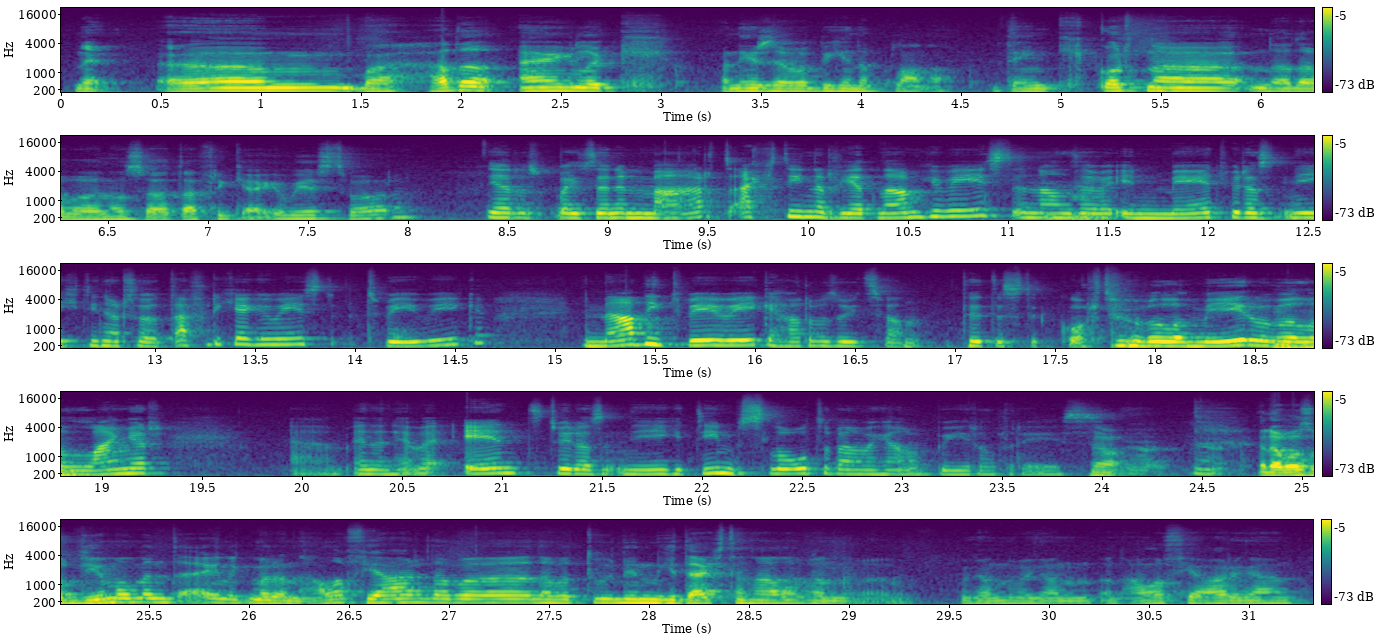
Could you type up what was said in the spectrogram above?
Nee. Ehm, we hadden eigenlijk... Wanneer zijn we beginnen plannen? Ik denk kort na, nadat we naar Zuid-Afrika geweest waren. Ja, dus wij zijn in maart 18 naar Vietnam geweest en dan Mhm. zijn we in mei 2019 naar Zuid-Afrika geweest, twee weken. En na die twee weken hadden we zoiets van, dit is te kort, we willen meer, we willen Mhm. langer. Ehm, en dan hebben we eind 2019 besloten van, we gaan op wereldreis. Ja. Ja. En dat was op die moment eigenlijk maar een half jaar dat we, dat we toen in gedachten hadden van eh, we, gaan, we gaan een half jaar gaan.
